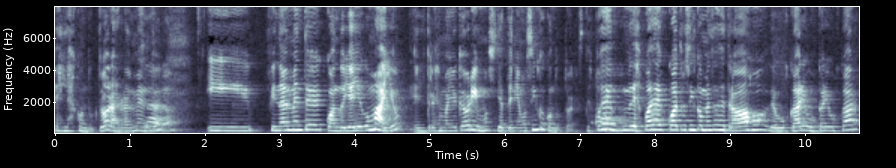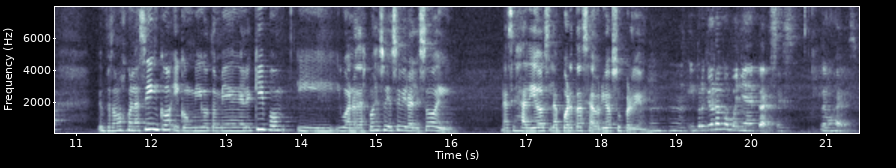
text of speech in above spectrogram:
es las conductoras realmente. Claro. Y finalmente, cuando ya llegó mayo, el 3 de mayo que abrimos, ya teníamos cinco conductores. Después, de, oh. después de cuatro o cinco meses de trabajo, de buscar y buscar y buscar, empezamos con las cinco y conmigo también en el equipo. Y, bueno, después eso ya se viralizó y gracias a Dios la puerta se abrió súper bien. ¿Y por qué una compañía de taxis de mujeres?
